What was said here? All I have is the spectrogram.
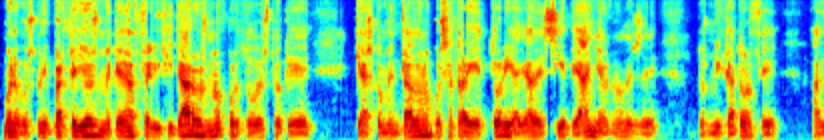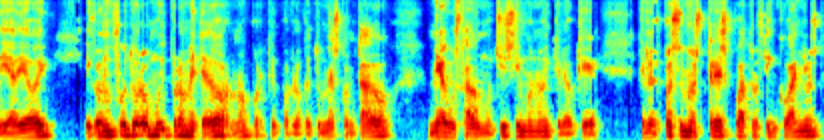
Bueno, pues por mi parte, George, me queda felicitaros, ¿no? Por todo esto que, que has comentado, ¿no? Pues esa trayectoria ya de siete años, ¿no? Desde 2014 a día de hoy y con un futuro muy prometedor, ¿no? Porque por lo que tú me has contado me ha gustado muchísimo, ¿no? Y creo que, que los próximos tres, cuatro, cinco años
